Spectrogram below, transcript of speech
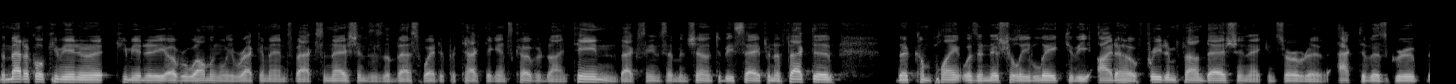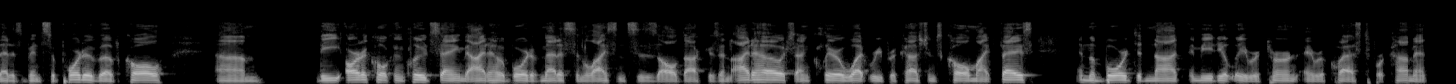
the medical community, community overwhelmingly recommends vaccinations as the best way to protect against COVID-19, and vaccines have been shown to be safe and effective. The complaint was initially leaked to the Idaho Freedom Foundation, a conservative activist group that has been supportive of Cole. Um, the article concludes saying the Idaho Board of Medicine licenses all doctors in Idaho. It's unclear what repercussions Cole might face and the board did not immediately return a request for comment.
